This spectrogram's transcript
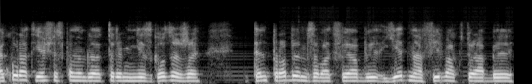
akurat ja się z panem redaktorem nie zgodzę, że ten problem załatwiałaby jedna firma, która by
